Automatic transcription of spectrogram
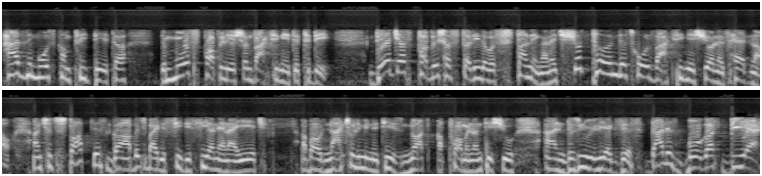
has the most complete data, the most population vaccinated today. They just published a study that was stunning, and it should turn this whole vaccine issue on its head now, and should stop this garbage by the CDC and NIH about natural immunity is not a prominent issue and doesn't really exist. That is bogus BS.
